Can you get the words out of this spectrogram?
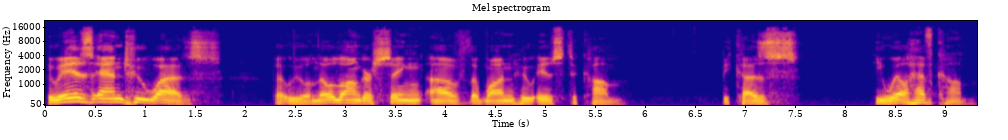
who is, and who was, but we will no longer sing of the one who is to come because he will have come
